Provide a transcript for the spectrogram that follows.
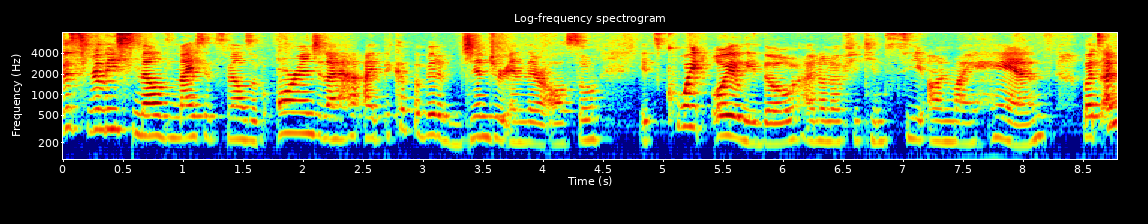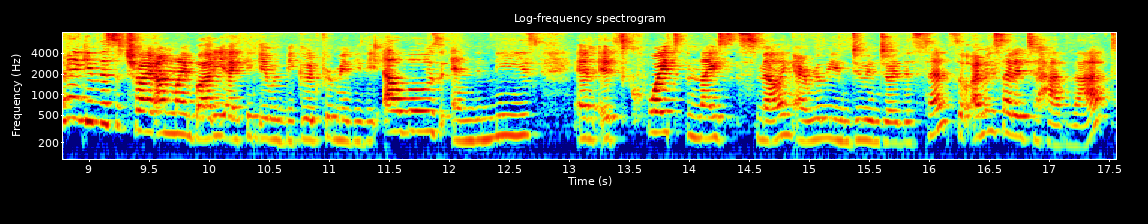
this really smells nice. It smells of orange and I, I pick up a bit of ginger in there also. It's quite oily though. I don't know if you can see on my hands. But I'm going to give this a try on my body. I think it would be good for maybe the elbows and the knees. And it's quite nice smelling. I really do enjoy this scent. So I'm excited to have that.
